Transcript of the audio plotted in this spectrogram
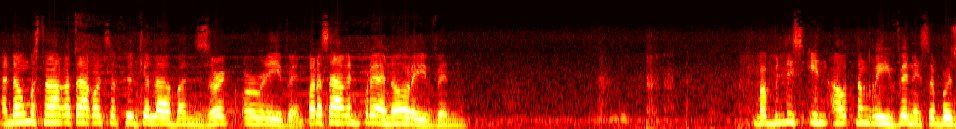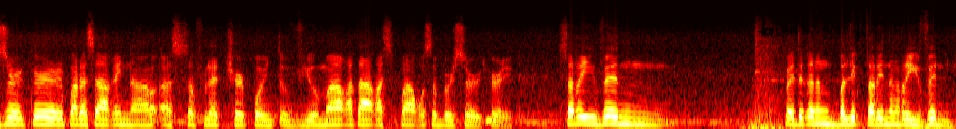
Anong mas nakakatakot sa field kalaban, Zerk or Raven? Para sa akin pre, ano, Raven. Mabilis in-out ng Raven eh, sa Berserker. Para sa akin na, as sa Fletcher point of view, makakatakas pa ako sa Berserker eh. Sa Raven, pwede ka nang balikta rin ng Raven eh.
